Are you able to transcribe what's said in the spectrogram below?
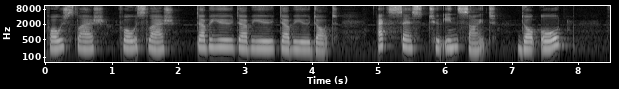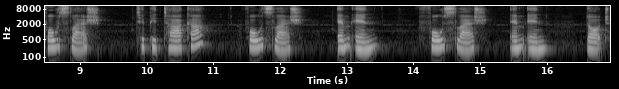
forward slash forward slash www.accesstoinsight.org forward slash Tipitaka forward slash mn forward slash mn dot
